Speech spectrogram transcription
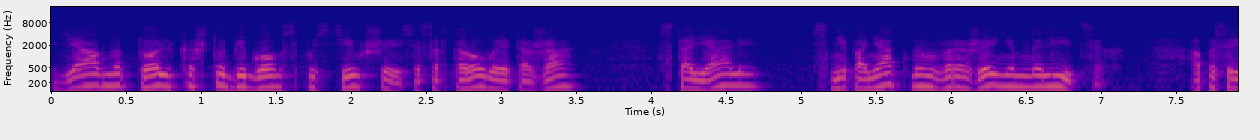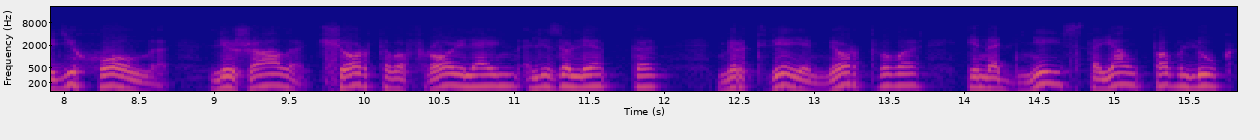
явно только что бегом спустившиеся со второго этажа, стояли с непонятным выражением на лицах, а посреди холла лежала чертова фройляйн Лизолетта, мертвее мертвого, и над ней стоял Павлюк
